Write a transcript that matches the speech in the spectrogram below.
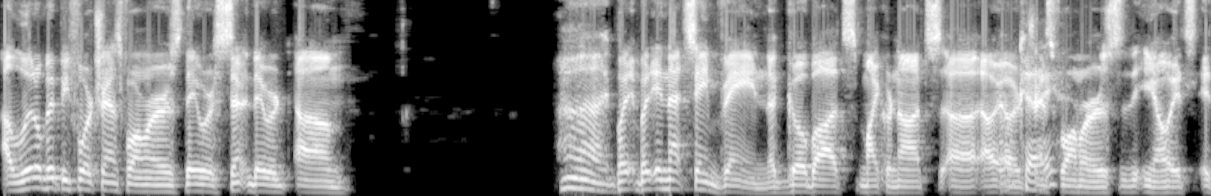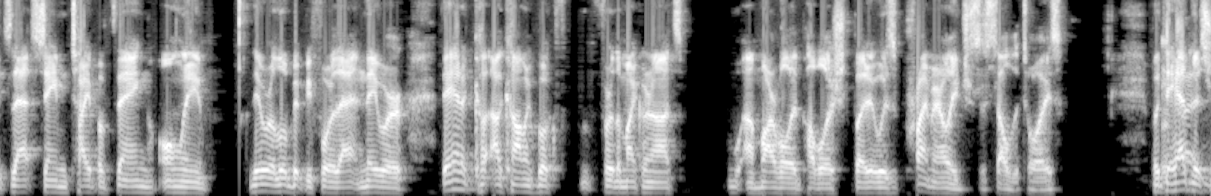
a little bit before Transformers. They were they were um but but in that same vein, the GoBots, Micronauts, uh, Okay. Transformers. You know, it's it's that same type of thing. Only they were a little bit before that, and they were they had a, co- a comic book f- for the Micronauts. Uh, Marvel had published, but it was primarily just to sell the toys. But they had this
